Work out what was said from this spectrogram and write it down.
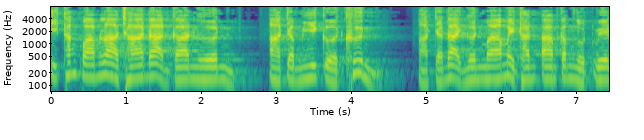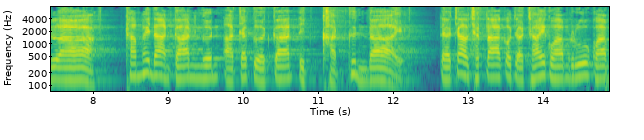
อีกทั้งความล่าช้าด้านการเงิน อาจจะมีเกิดขึ้น อาจจะได้เงินมาไม่ทันตามกำหนดเวลาทำให้ด้านการเงินอาจจะเกิดการติดขัดขึ้นได้ แต่เจ้าชะตาก็จะใช้ความรู้ความ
